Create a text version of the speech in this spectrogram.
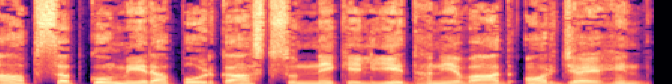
आप सबको मेरा पॉडकास्ट सुनने के लिए धन्यवाद और जय हिंद।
